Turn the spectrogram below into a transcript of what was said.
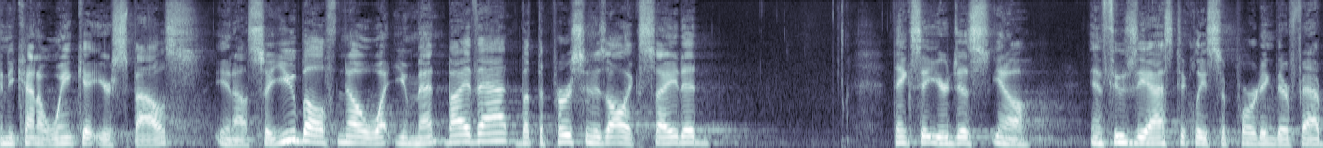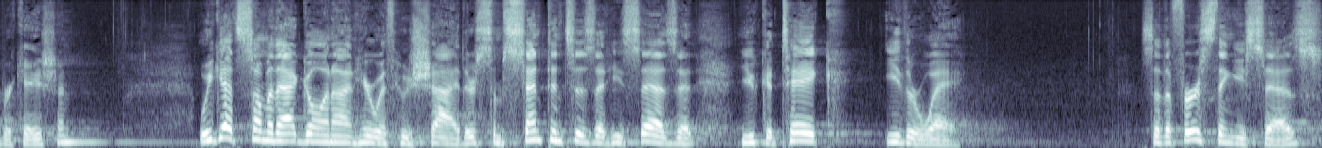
and you kind of wink at your spouse, you know. So you both know what you meant by that, but the person who's all excited thinks that you're just, you know, enthusiastically supporting their fabrication. We get some of that going on here with Hushai. There's some sentences that he says that you could take either way. So the first thing he says,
